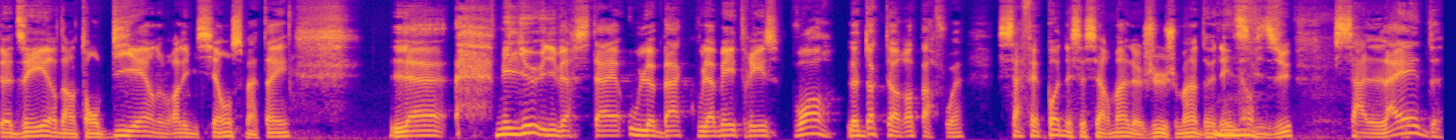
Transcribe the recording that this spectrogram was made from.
de dire dans ton billet en ouvrant l'émission ce matin. Le milieu universitaire ou le bac ou la maîtrise, voire le doctorat parfois, ça fait pas nécessairement le jugement d'un individu. Ça l'aide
